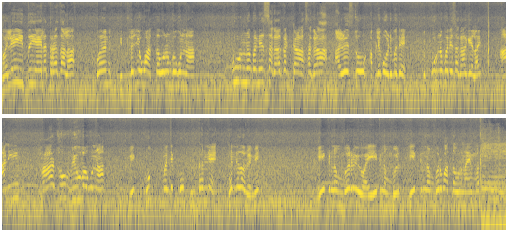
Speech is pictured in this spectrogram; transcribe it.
भले इथं यायला त्रास झाला पण इथलं जे वातावरण बघून ना पूर्णपणे सगळा कंटाळा सगळा आळस जो आपल्या बॉडीमध्ये आहे, तो पूर्णपणे सगळा गेलाय. आणि हा जो व्ह्यू बघून ना मी खूप म्हणजे खूप धन्य आहे. धन्य झालोय मी. एक नंबर व्ह्यू आहे एक नंबर एक नंबर वातावरण आहे. मस्त.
